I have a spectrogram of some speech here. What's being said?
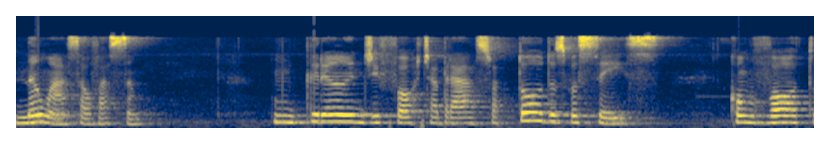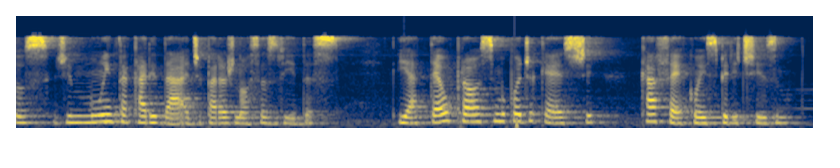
não há salvação. Um grande e forte abraço a todos vocês com votos de muita caridade para as nossas vidas. E até o próximo podcast Café com Espiritismo.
